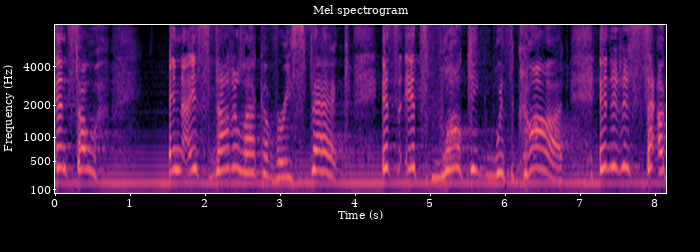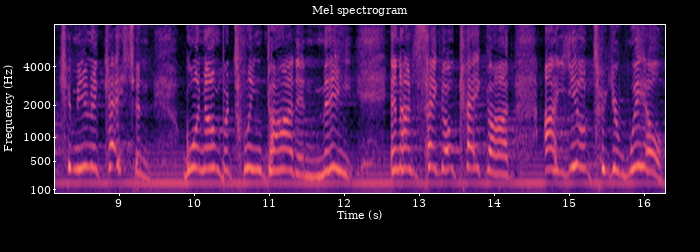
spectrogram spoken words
And so, and it's not a lack of respect. It's, it's walking with God. And it is a communication going on between God and me. And I'm saying, okay, God, I yield to your will.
